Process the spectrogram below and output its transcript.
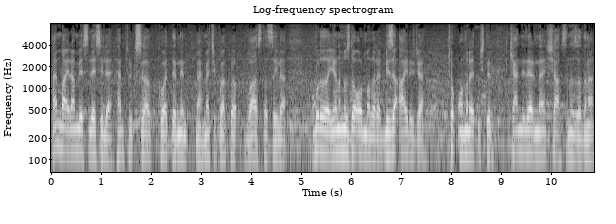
Hem bayram vesilesiyle hem Türk Silahlı Kuvvetleri'nin Mehmetçik Vakfı vasıtasıyla burada da yanımızda olmaları bizi ayrıca çok onur etmiştir. Kendilerine şahsınız adına,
